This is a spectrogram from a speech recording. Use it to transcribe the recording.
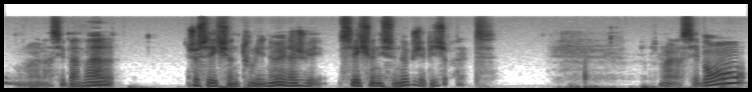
Voilà, c'est pas mal. Je sélectionne tous les nœuds, et là je vais sélectionner ce nœud, puis j'appuie sur Alt. Voilà, c'est bon.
